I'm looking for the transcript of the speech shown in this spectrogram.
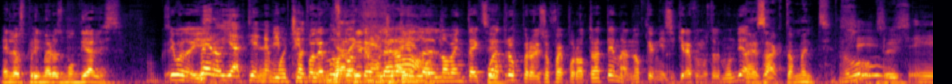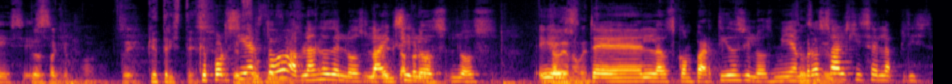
En los primeros mundiales. Sí, bueno, y- Pero ya tiene y- mucho y podemos tiempo. Tiene contemplar ahí la del 94, pero eso fue por otro tema, ¿no? Que ni siquiera fuimos al Mundial. Exactamente. Sí, sí, sí, Entonces, sí. ¿para qué? Sí. Qué tristeza. Que por cierto, hablando de los 90, likes y perdón. los los este, los compartidos y los miembros, sal Gisela, please.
